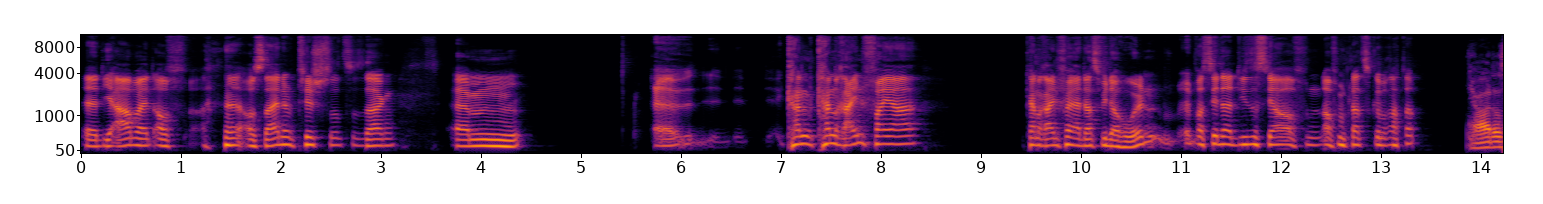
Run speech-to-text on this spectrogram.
äh, die Arbeit auf, aus seinem Tisch sozusagen. Ähm, äh, kann, kann Rheinfeier, kann Rheinfeier das wiederholen, was ihr da dieses Jahr auf, auf den Platz gebracht habt? Ja, das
